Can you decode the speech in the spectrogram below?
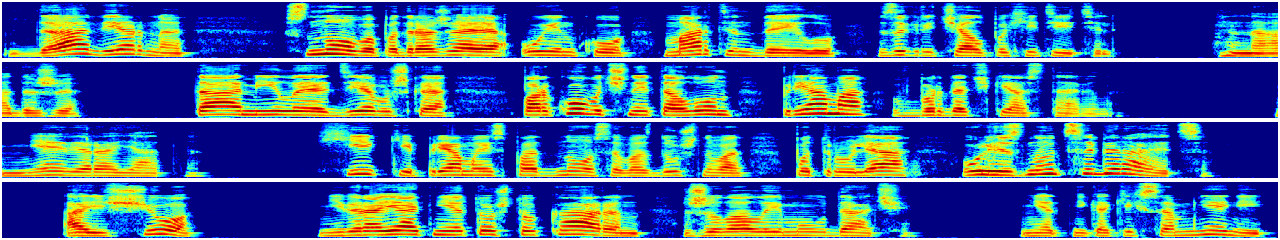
«Да, верно», — снова подражая Уинку Мартиндейлу, закричал похититель. «Надо же! Та милая девушка парковочный талон прямо в бардачке оставила». «Невероятно!» Хикки прямо из-под носа воздушного патруля улизнуть собирается. А еще невероятнее то, что Карен желала ему удачи. Нет никаких сомнений.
